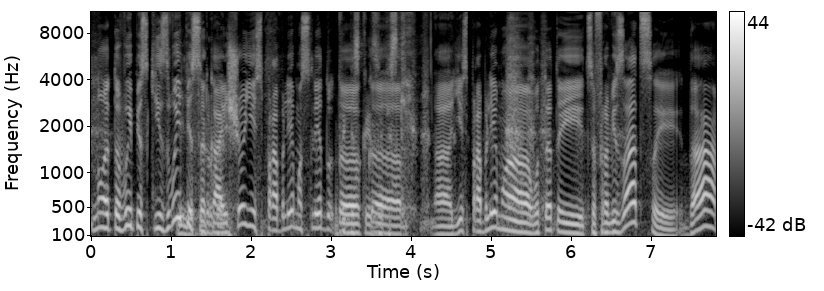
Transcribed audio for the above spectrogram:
Ну, это выписки из выписок, а еще есть проблема следу... Выписка из э, выписки. э, Есть проблема вот этой цифровизации, да,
